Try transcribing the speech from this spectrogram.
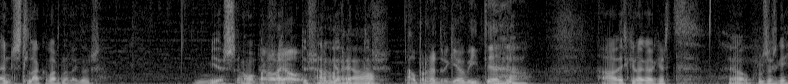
En slaka varnarleikur Mjög, hann var bara hrættur Hann var bara hættur að víti þetta Já, það var virkilega gert Já, Kulusevski.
